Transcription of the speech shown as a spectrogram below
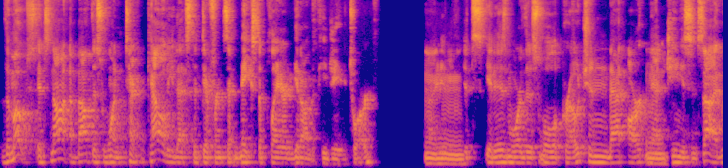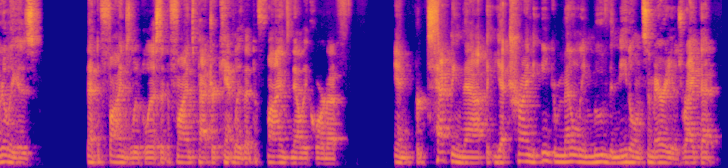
the most. It's not about this one technicality that's the difference that makes the player get on the PGA tour. Right? It- it's it is more this whole approach and that art and that genius inside really is that defines Luke List, that defines Patrick Cantlay, that defines Nelly Korda in protecting that, but yet trying to incrementally move the needle in some areas, right? That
